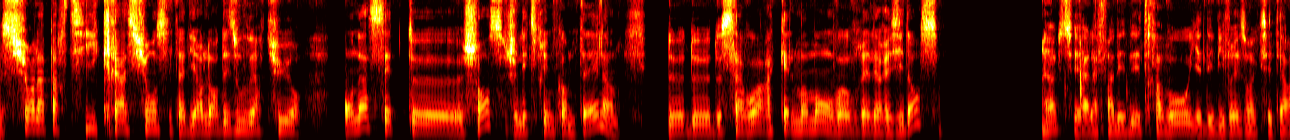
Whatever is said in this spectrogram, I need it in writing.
sur la partie création, c'est-à-dire lors des ouvertures, on a cette chance, je l'exprime comme telle, de, savoir à quel moment on va ouvrir les résidences. Hein, c'est à la fin des, travaux, il y a des livraisons, etc.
